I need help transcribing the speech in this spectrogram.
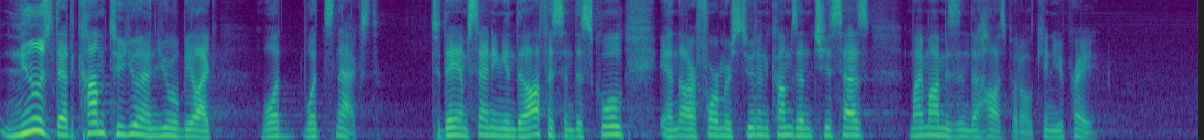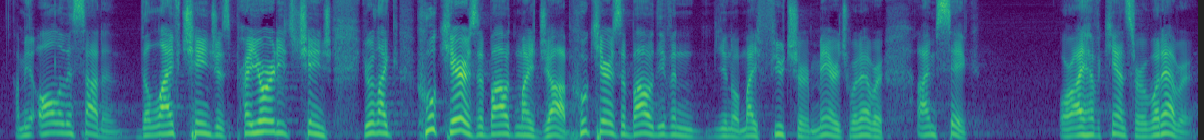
news that come to you, and you will be like, what, what's next? Today I'm standing in the office in the school, and our former student comes and she says, My mom is in the hospital. Can you pray? I mean, all of a sudden, the life changes, priorities change. You're like, who cares about my job? Who cares about even, you know, my future, marriage, whatever? I'm sick, or I have cancer, or whatever.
